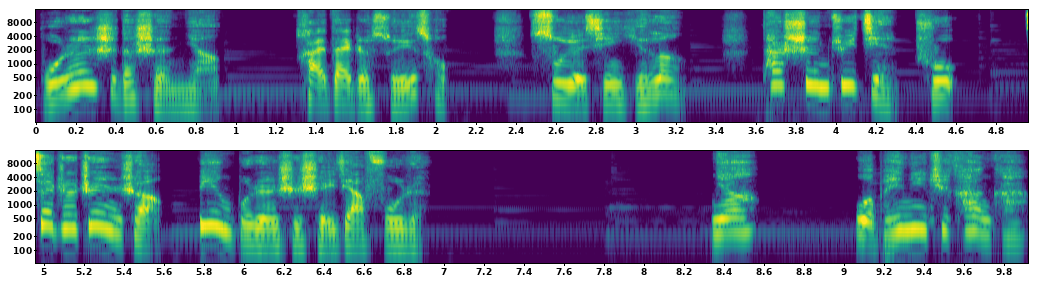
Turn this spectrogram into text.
不认识的沈娘，还带着随从。苏月心一愣，她深居简出，在这镇上并不认识谁家夫人。娘，我陪你去看看。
